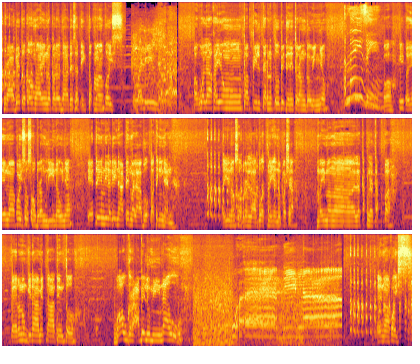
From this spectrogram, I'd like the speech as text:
Grabe, totoo nga yung napanood natin sa TikTok, mga koys. Baliw! Pag wala kayong pa-filter na tubig, ganito lang gawin nyo. Amazing! Oh, kita niyo yun mga koy, so sobrang linaw niya. Ito yung nilagay natin, malabo, patingin yan. Ayun ang sobrang labo at may ano pa siya. May mga latak-latak pa. Pero nung ginamit natin to, wow, grabe, luminaw. Pwede na! Ayun mga koys.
